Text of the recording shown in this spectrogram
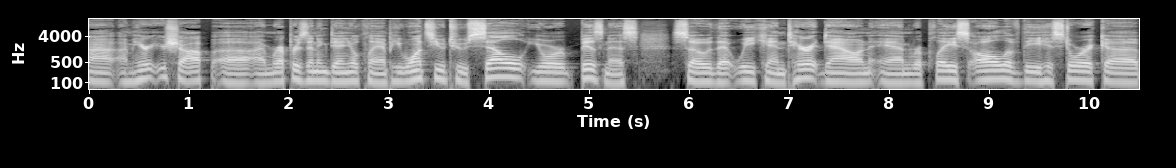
uh, I'm here at your shop. Uh, I'm representing Daniel Clamp. He wants you to sell your business so that we can tear it down and replace all of the historic, uh,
